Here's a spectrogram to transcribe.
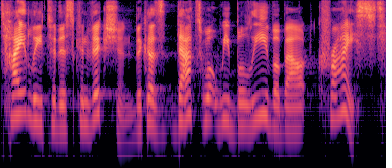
tightly to this conviction because that's what we believe about Christ.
